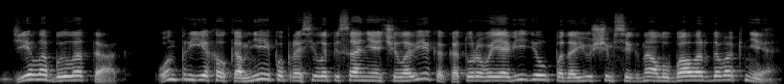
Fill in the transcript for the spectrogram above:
Дело было так. Он приехал ко мне и попросил описания человека, которого я видел подающим сигнал у Балларда в окне.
